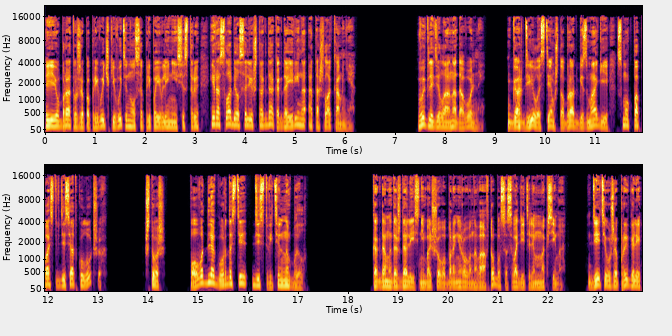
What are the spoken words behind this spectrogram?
Ее брат уже по привычке вытянулся при появлении сестры и расслабился лишь тогда, когда Ирина отошла ко мне. Выглядела она довольной. Гордилась тем, что брат без магии смог попасть в десятку лучших. Что ж, повод для гордости действительно был. Когда мы дождались небольшого бронированного автобуса с водителем Максима, дети уже прыгали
